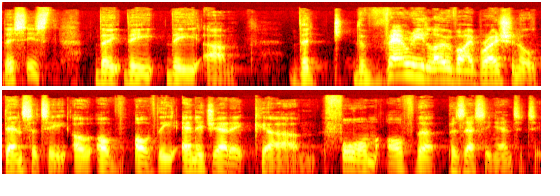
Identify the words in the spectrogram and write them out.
This is the, the, the, um, the, the very low vibrational density of, of, of the energetic um, form of the possessing entity.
